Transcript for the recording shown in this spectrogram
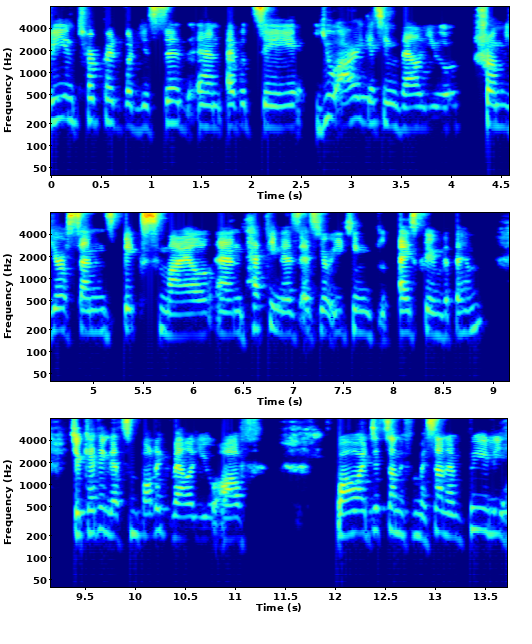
reinterpret what you said, and I would say you are getting value from your son's big smile and happiness as you're eating ice cream with him. You're getting that symbolic value of wow, I did something for my son. I'm really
